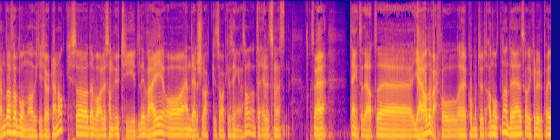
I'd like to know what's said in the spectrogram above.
ennå, for bonden hadde ikke kjørt her nok. Så det var litt sånn utydelig vei og en del slakke, svake svinger og sånn. som jeg tenkte det at uh, jeg hadde i hvert fall kommet ut av notene, det skal du ikke lure på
